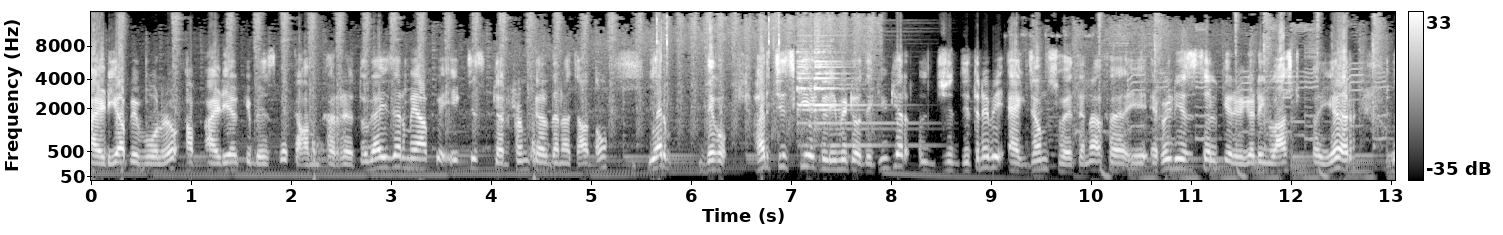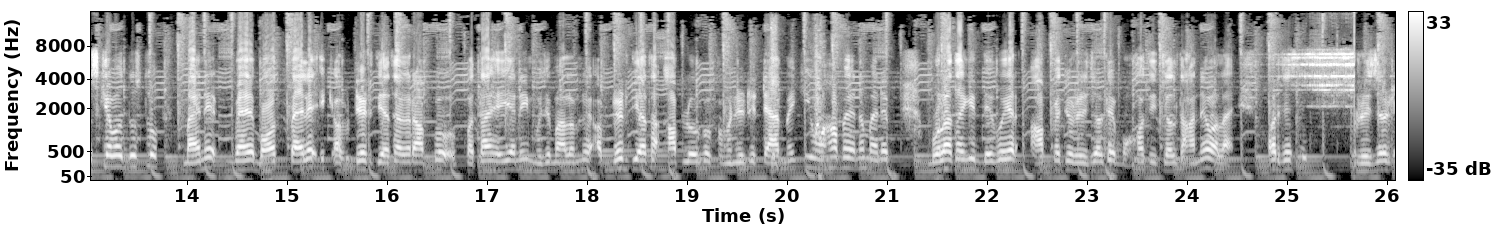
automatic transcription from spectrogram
आइडिया पे बोल रहे हो, आप आइडिया के बेस पे काम कर रहे हो। तो गाइज़ यार, मैं आपको एक चीज़ कंफर्म कर देना चाहता हूँ। यार, देखो, हर चीज़ की एक लिमिट होती है, क्योंकि यार जितने भी एग्ज़ाम्स हुए थे ना एफएडीएसएल के रिगार्डिंग लास्ट ईयर उसके बाद दोस्तों, मैंने, मैं बहुत पहले एक अपडेट दिया था, अगर आपको पता है या नहीं, मुझे मालूम नहीं अपडेट दिया था आप लोगों को कम्युनिटी टैब में कि वहाँ पे ना, मैंने बोला था कि देखो यार, आपका जो रिज़ल्ट है बहुत ही जल्द आने वाला है। और जैसे रिज़ल्ट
